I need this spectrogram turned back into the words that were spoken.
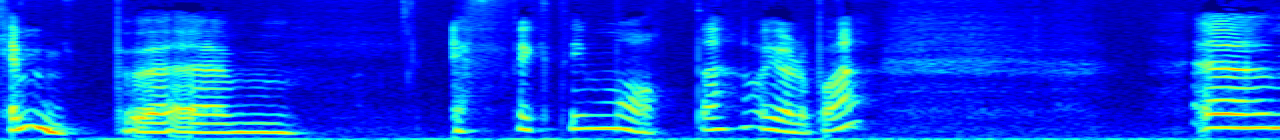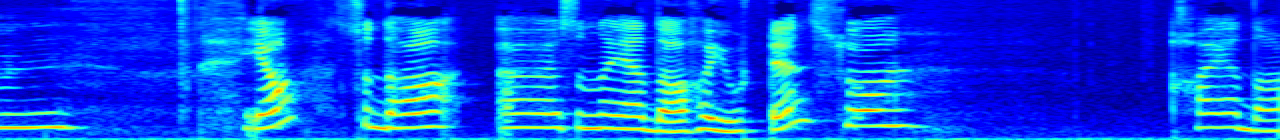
kjempeeffektiv måte å gjøre det på. Um, ja, så da uh, Så når jeg da har gjort det, så har jeg da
